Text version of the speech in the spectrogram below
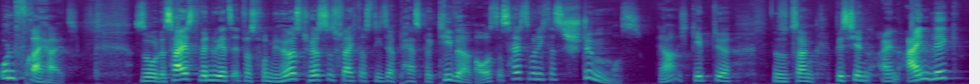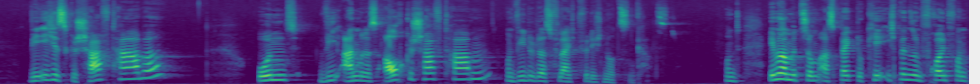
und Freiheit. So, das heißt, wenn du jetzt etwas von mir hörst, hörst du es vielleicht aus dieser Perspektive heraus. Das heißt aber nicht, dass es stimmen muss. Ja, ich gebe dir sozusagen ein bisschen einen Einblick, wie ich es geschafft habe und wie andere es auch geschafft haben und wie du das vielleicht für dich nutzen kannst. Und immer mit so einem Aspekt, okay, ich bin so ein Freund von,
